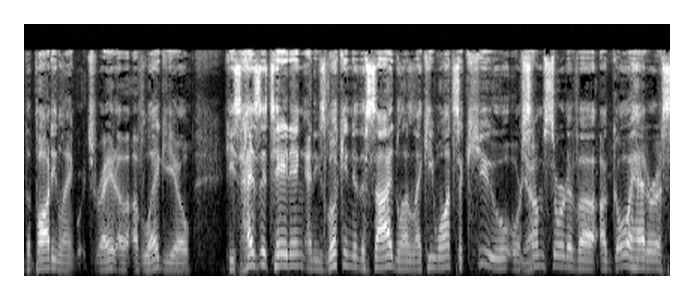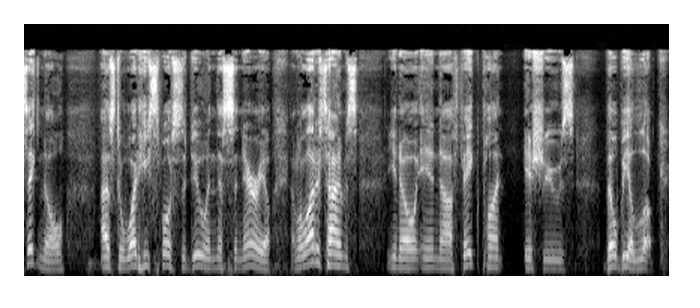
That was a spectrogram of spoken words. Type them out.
the body language, right, of, of Liegghio. He's hesitating and he's looking to the sideline like he wants a cue or yep. some sort of a, a go ahead or a signal as to what he's supposed to do in this scenario. And a lot of times, you know, in uh, fake punt issues, there'll be a look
